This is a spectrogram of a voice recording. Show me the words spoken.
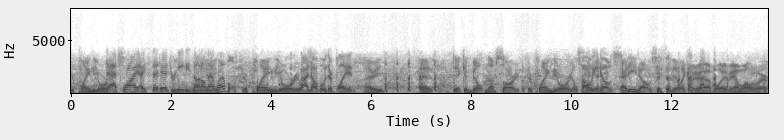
You're playing the Orioles. That's why I said Andrew Heaney's not on that level. You're playing the Orioles. I know who they're playing. I mean, and Dick and Milton, I'm sorry, but they're playing the Orioles. Oh, he And- knows. And he knows. He's sitting there like, oh, yeah, believe me, I'm well aware.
